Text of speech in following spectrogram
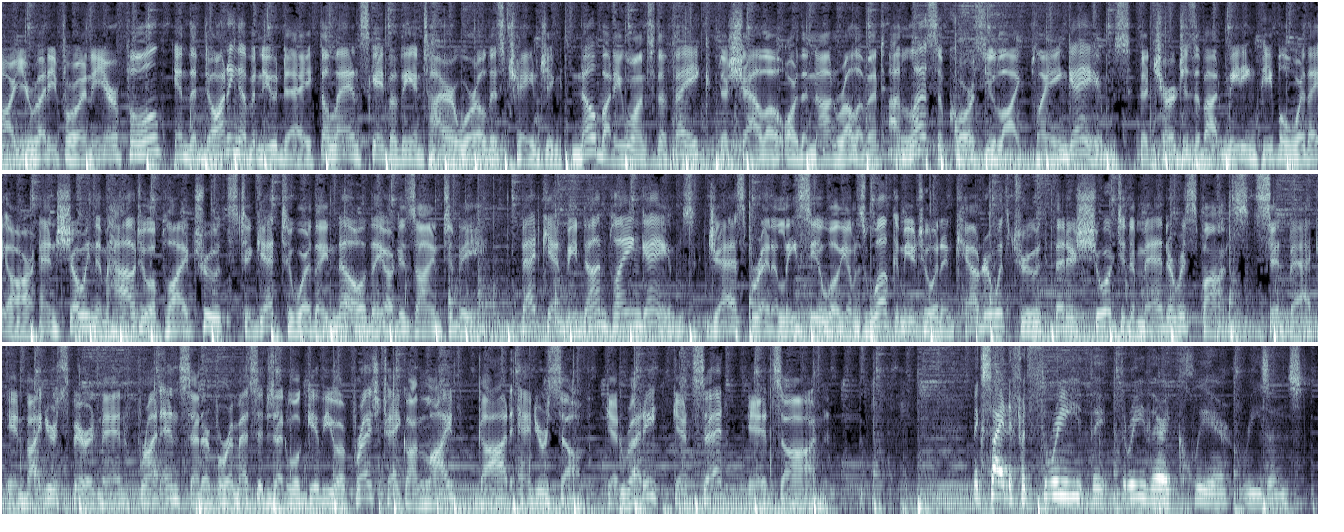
Are you ready for an earful? In the dawning of a new day, the landscape of the entire world is changing. Nobody wants the fake, the shallow, or the non relevant, unless, of course, you like playing games. The church is about meeting people where they are and showing them how to apply truths to get to where they know they are designed to be. That can be done playing games. Jasper and Alicia Williams welcome you to an encounter with truth that is sure to demand a response. Sit back, invite your spirit man front and center for a message that will give you a fresh take on life, God, and yourself. Get ready, get set, it's on. I'm excited for three, three very clear reasons.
